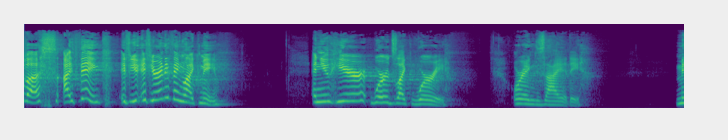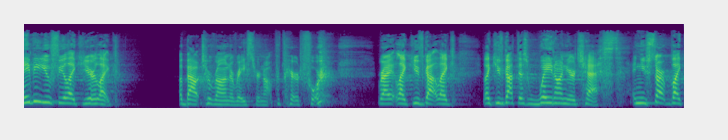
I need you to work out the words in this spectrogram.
of us, I think, if, you, if you're anything like me, and you hear words like worry or anxiety, maybe you feel like you're like about to run a race you're not prepared for, right? Like you've got like, like you've got this weight on your chest and you start like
